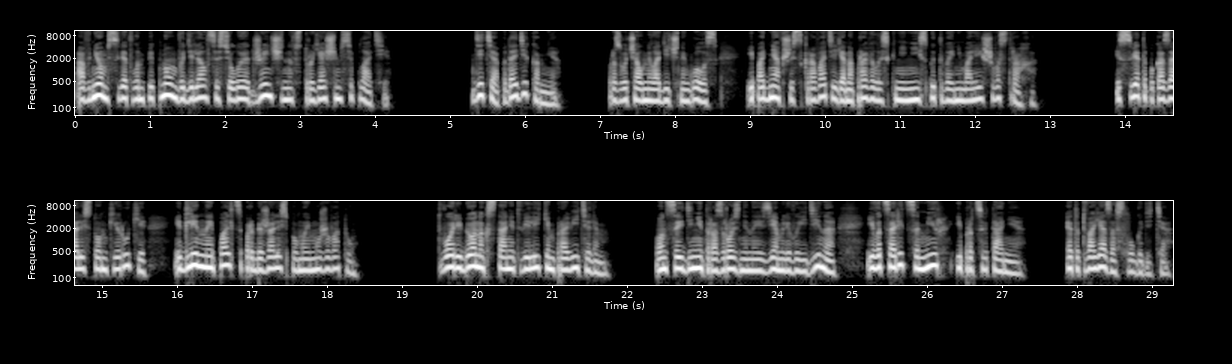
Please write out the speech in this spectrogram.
а в нем светлым пятном выделялся силуэт женщины в струящемся платье. «Дитя, подойди ко мне», — прозвучал мелодичный голос, и, поднявшись с кровати, я направилась к ней, не испытывая ни малейшего страха. Из света показались тонкие руки, и длинные пальцы пробежались по моему животу. Твой ребенок станет великим правителем. Он соединит разрозненные земли воедино, и воцарится мир и процветание. Это твоя заслуга, дитя.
